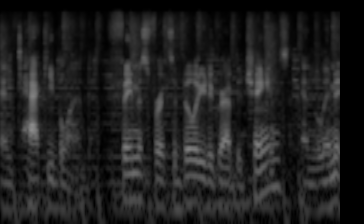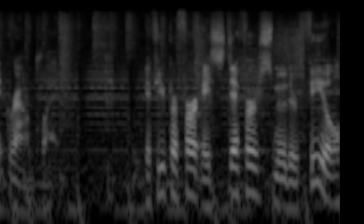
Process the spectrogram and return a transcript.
and tacky blend, famous for its ability to grab the chains and limit ground play. If you prefer a stiffer, smoother feel,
